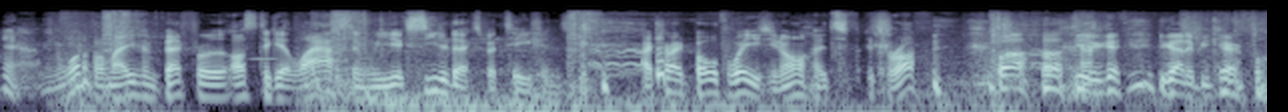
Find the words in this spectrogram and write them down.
Yeah, I mean, one of them I even bet for us to get last, and we exceeded expectations. I tried both ways. You know, it's it's rough. Well, you, got- you got to be careful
